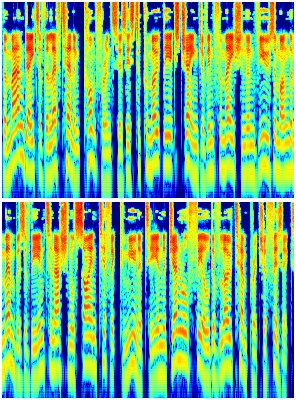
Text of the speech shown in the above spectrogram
The mandate of the Lieutenant Conferences is to promote the exchange of information and views among the members of the international scientific community in the general field of low-temperature physics.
